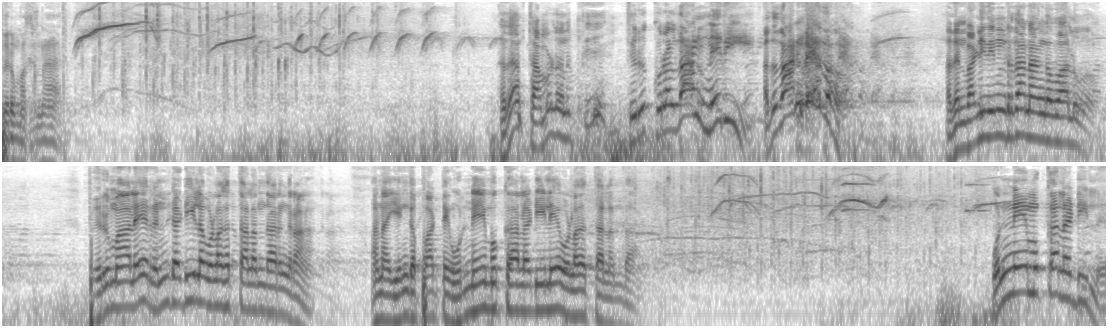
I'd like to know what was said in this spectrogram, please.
பெருமகனார். அதான் தமிழனுக்கு திருக்குறள் தான் நெறி அதுதான் வேதம். அதன் வழி நின்று தான் வாழுவோம். பெருமாளே ரெண்டு அடியில உலகத்தை அளந்தாருங்கிறான் ஆனால் எங்க பாட்டை ஒன்னே முக்கால் அடியிலே உலகத்தை அளந்தான் ஒன்னே முக்கால் அடியில்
